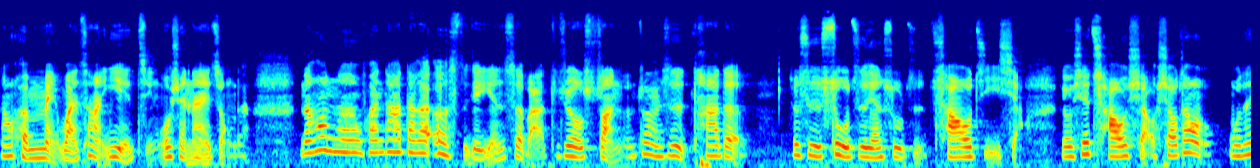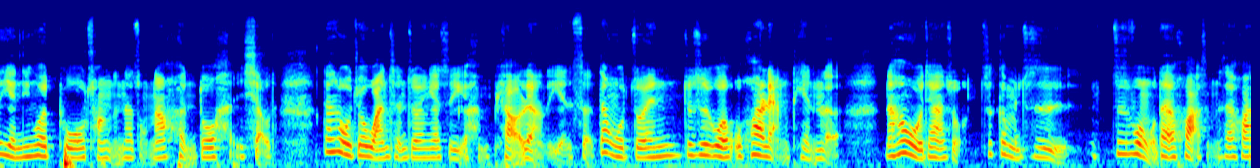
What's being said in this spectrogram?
然后很美，晚上夜景，我选那一种的。然后呢，我发现它大概二十个颜色吧，这就算了，重点是它的。就是数字跟数字超级小，有些超小，小到我的眼睛会脱窗的那种，然后很多很小的。但是我觉得完成之后应该是一个很漂亮的颜色。但我昨天就是我我画两天了，然后我这样说，这根本就是就是问我在画什么，在画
